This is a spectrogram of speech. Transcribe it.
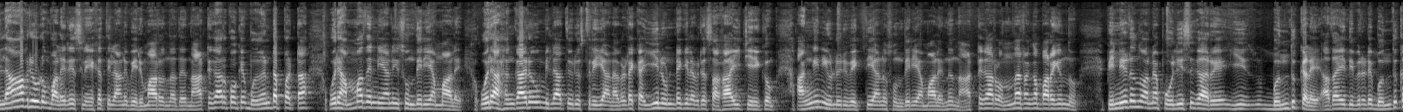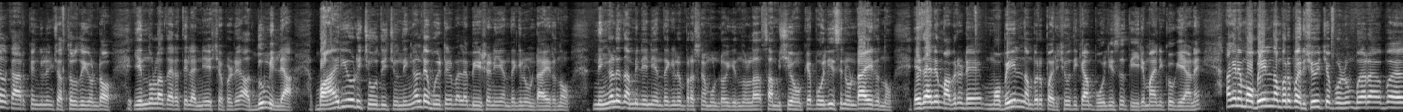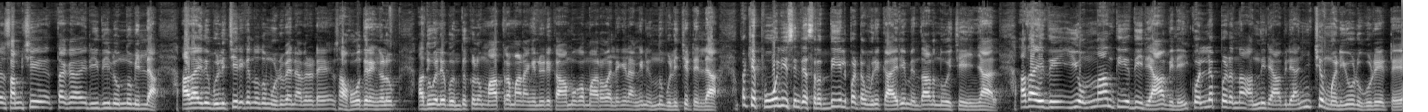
എല്ലാവരോടും വളരെ സ്നേഹത്തിലാണ് പെരുമാറുന്നത്. നാട്ടുകാർക്കൊക്കെ വേണ്ടപ്പെട്ട ഒരു അമ്മ തന്നെയാണ് ഈ സുന്ദരി അമ്മാൾ ഒരു അഹങ്കാരവും ഇല്ലാത്ത ഒരു സ്ത്രീയാണ്. അവരുടെ കയ്യിലുണ്ടെങ്കിൽ അവരെ സഹായിച്ചിരിക്കും. അങ്ങനെയുള്ളൊരു വ്യക്തിയാണ് സുന്ദരി അമ്മാൾ എന്ന് നാട്ടുകാർ ഒന്നടങ്കം പറയുന്നു. പിന്നീട് എന്ന് പറഞ്ഞാൽ പോലീസുകാർ ഈ ബന്ധുക്കളെ അതായത് ഇവരുടെ ബന്ധുക്കൾക്കാർക്കെങ്കിലും ശത്രുതയുണ്ടോ എന്നുള്ള തരത്തിൽ അന്വേഷിച്ചപ്പോൾ അതുമില്ല. ഭാര്യയോട് ചോദിച്ചു നിങ്ങളുടെ വീട്ടിൽ വല്ല ഭീഷണി എന്തെങ്കിലും ഉണ്ടായിരുന്നോ? നിങ്ങൾ തമ്മിൽ ഇനി എന്തെങ്കിലും പ്രശ്നമുണ്ടോ? എന്നുള്ള സംശയമൊക്കെ പോലീസിനുണ്ടായിരുന്നു. ഏതായാലും അവരുടെ മൊബൈൽ നമ്പർ പരിശോധിക്കാൻ പോലീസ് തീരുമാനിക്കുകയാണ്. അങ്ങനെ മൊബൈൽ നമ്പർ പരിശോധിച്ചപ്പോഴും വേറെ ഏർ, സംശയത്തക്ക രീതിയിലൊന്നുമില്ല. അതായത് വിളിച്ചിരിക്കുന്നത് മുഴുവൻ അവരുടെ സഹോദരങ്ങളും അതുപോലെ ബന്ധുക്കളും മാത്രമാണ് അങ്ങനെ ഒരു കാമുകന്മാരോ അല്ലെങ്കിൽ അങ്ങനെയൊന്നും വിളിച്ചിട്ടില്ല. പക്ഷേ പോലീസിന്റെ ശ്രദ്ധയിൽപ്പെട്ട ഒരു കാര്യം എന്താണെന്ന് വെച്ച് കഴിഞ്ഞാൽ അതായത് ഈ ഒന്നാം തീയതി രാവിലെ ഈ കൊല്ലപ്പെടുന്ന അന്ന് രാവിലെ അഞ്ച് മണിയോട് കൂടിയിട്ട്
